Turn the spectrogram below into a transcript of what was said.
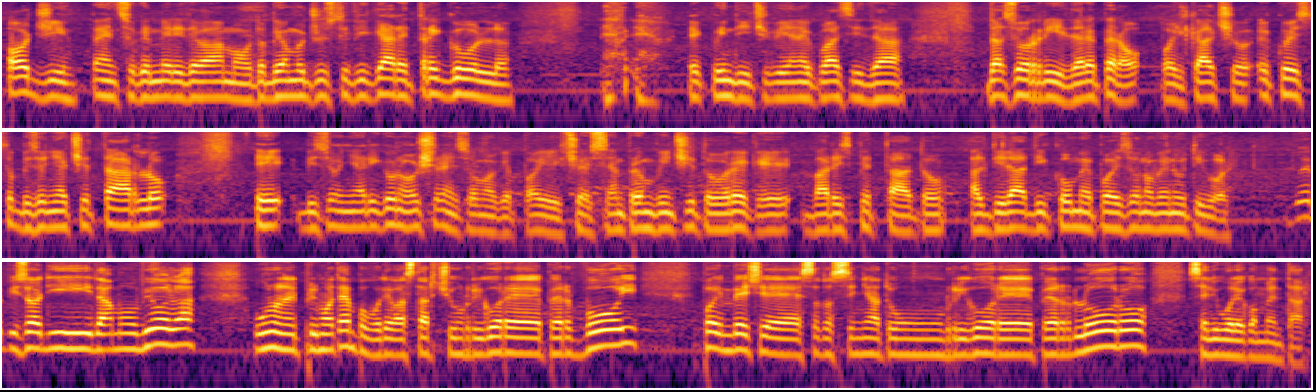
Oggi penso che meritavamo, dobbiamo giustificare tre gol e quindi ci viene quasi da, da sorridere, però poi il calcio è questo, bisogna accettarlo e bisogna riconoscere insomma, che poi c'è sempre un vincitore che va rispettato al di là di come poi sono venuti i gol. Due episodi da Moviola, uno nel primo tempo poteva starci un rigore per voi, poi invece è stato assegnato un rigore per loro, se li vuole commentare.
